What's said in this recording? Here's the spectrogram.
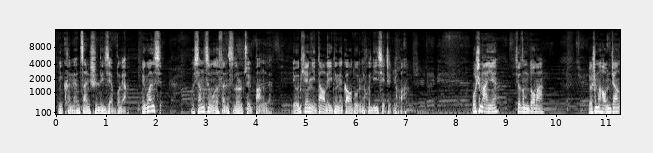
你可能暂时理解不了，没关系。我相信我的粉丝都是最棒的。有一天你到了一定的高度，你会理解这句话。我是马爷，就这么多吗？有什么好文章，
